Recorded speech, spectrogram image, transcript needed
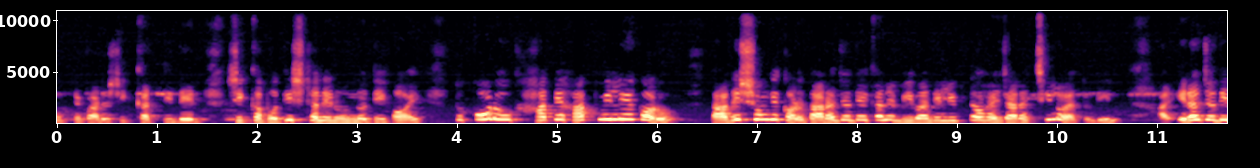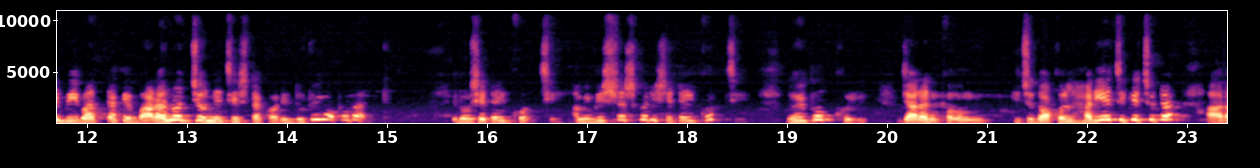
করতে পারো শিক্ষার্থীদের, শিক্ষা প্রতিষ্ঠানের উন্নতি হয় তো করো, হাতে হাত মিলিয়ে করো, তাদের সঙ্গে করো। তারা যদি এখানে বিবাদে লিপ্ত হয়, যারা ছিল এতদিন, আর এরা যদি বিবাদটাকে বাড়ানোর জন্য চেষ্টা করে, দুটোই অপরাধ। এবং সেটাই ঘটছে। আমি বিশ্বাস করি সেটাই ঘটছে। দুই পক্ষই। যারা কিছু দখল হারিয়েছে কিছুটা, আর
